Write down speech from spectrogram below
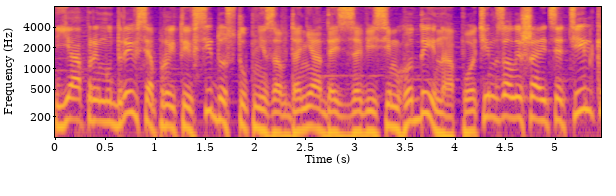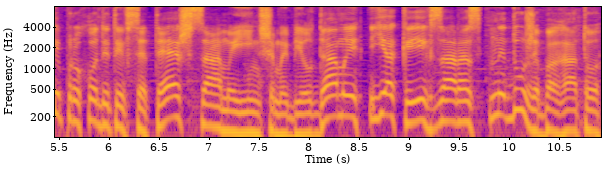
Я примудрився пройти всі доступні завдання десь за 8 годин, а потім залишається тільки проходити все те ж саме іншими білдами, яких зараз не дуже багато.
